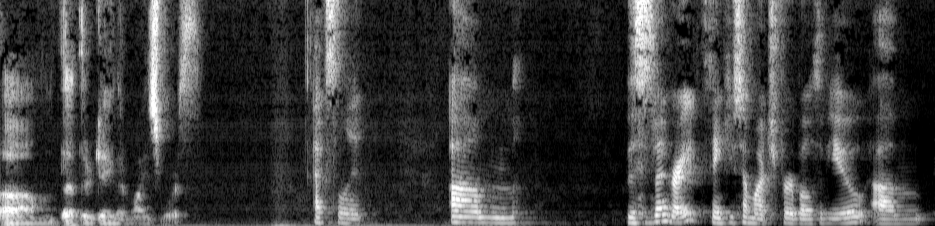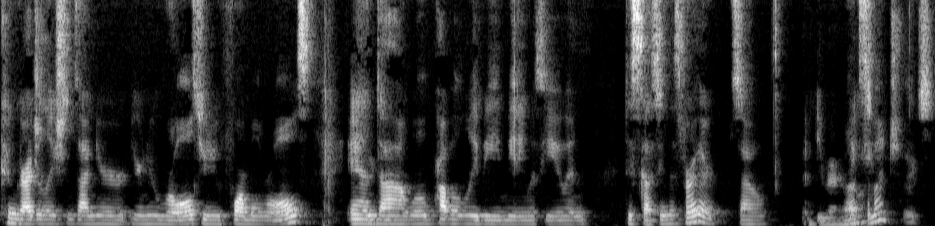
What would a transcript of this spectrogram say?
um, that they're getting their money's worth. Excellent. Um, this has been great. Thank you so much for both of you. Um, congratulations on your your new roles, your new formal roles, and uh, we'll probably be meeting with you and discussing this further. So Thank you very much. thanks so much. Thanks.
